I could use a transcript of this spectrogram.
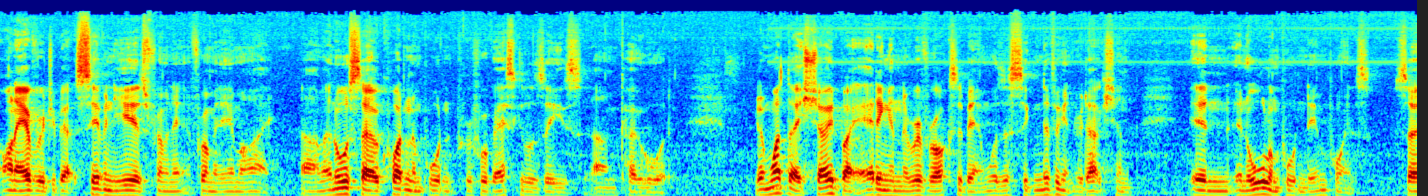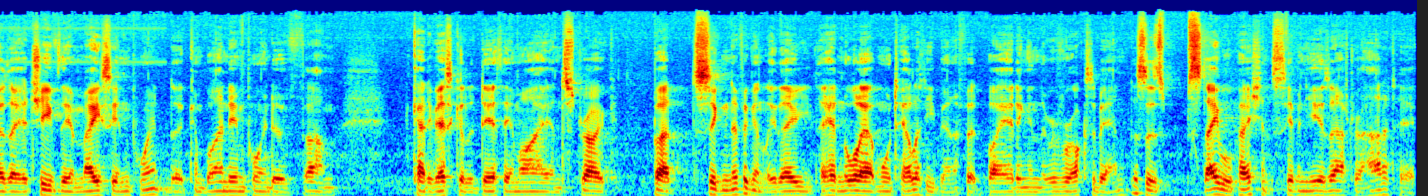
on average about seven years from an, from an MI, um, and also quite an important peripheral vascular disease um, cohort. And what they showed by adding in the rivaroxaban was a significant reduction in, in all important endpoints. So they achieved their MACE endpoint, the combined endpoint of um, cardiovascular death, MI, and stroke. But significantly, they, they had an all out mortality benefit by adding in the rivaroxaban. This is stable patients seven years after a heart attack.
